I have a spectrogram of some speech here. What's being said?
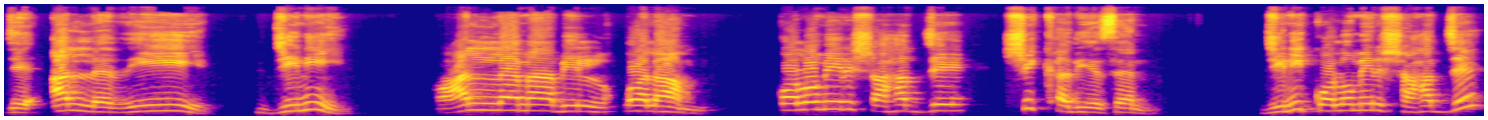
যে, আল্লাযী যিনি বিল কলাম, কলমের সাহায্যে শিক্ষা দিয়েছেন। যিনি কলমের সাহায্যে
